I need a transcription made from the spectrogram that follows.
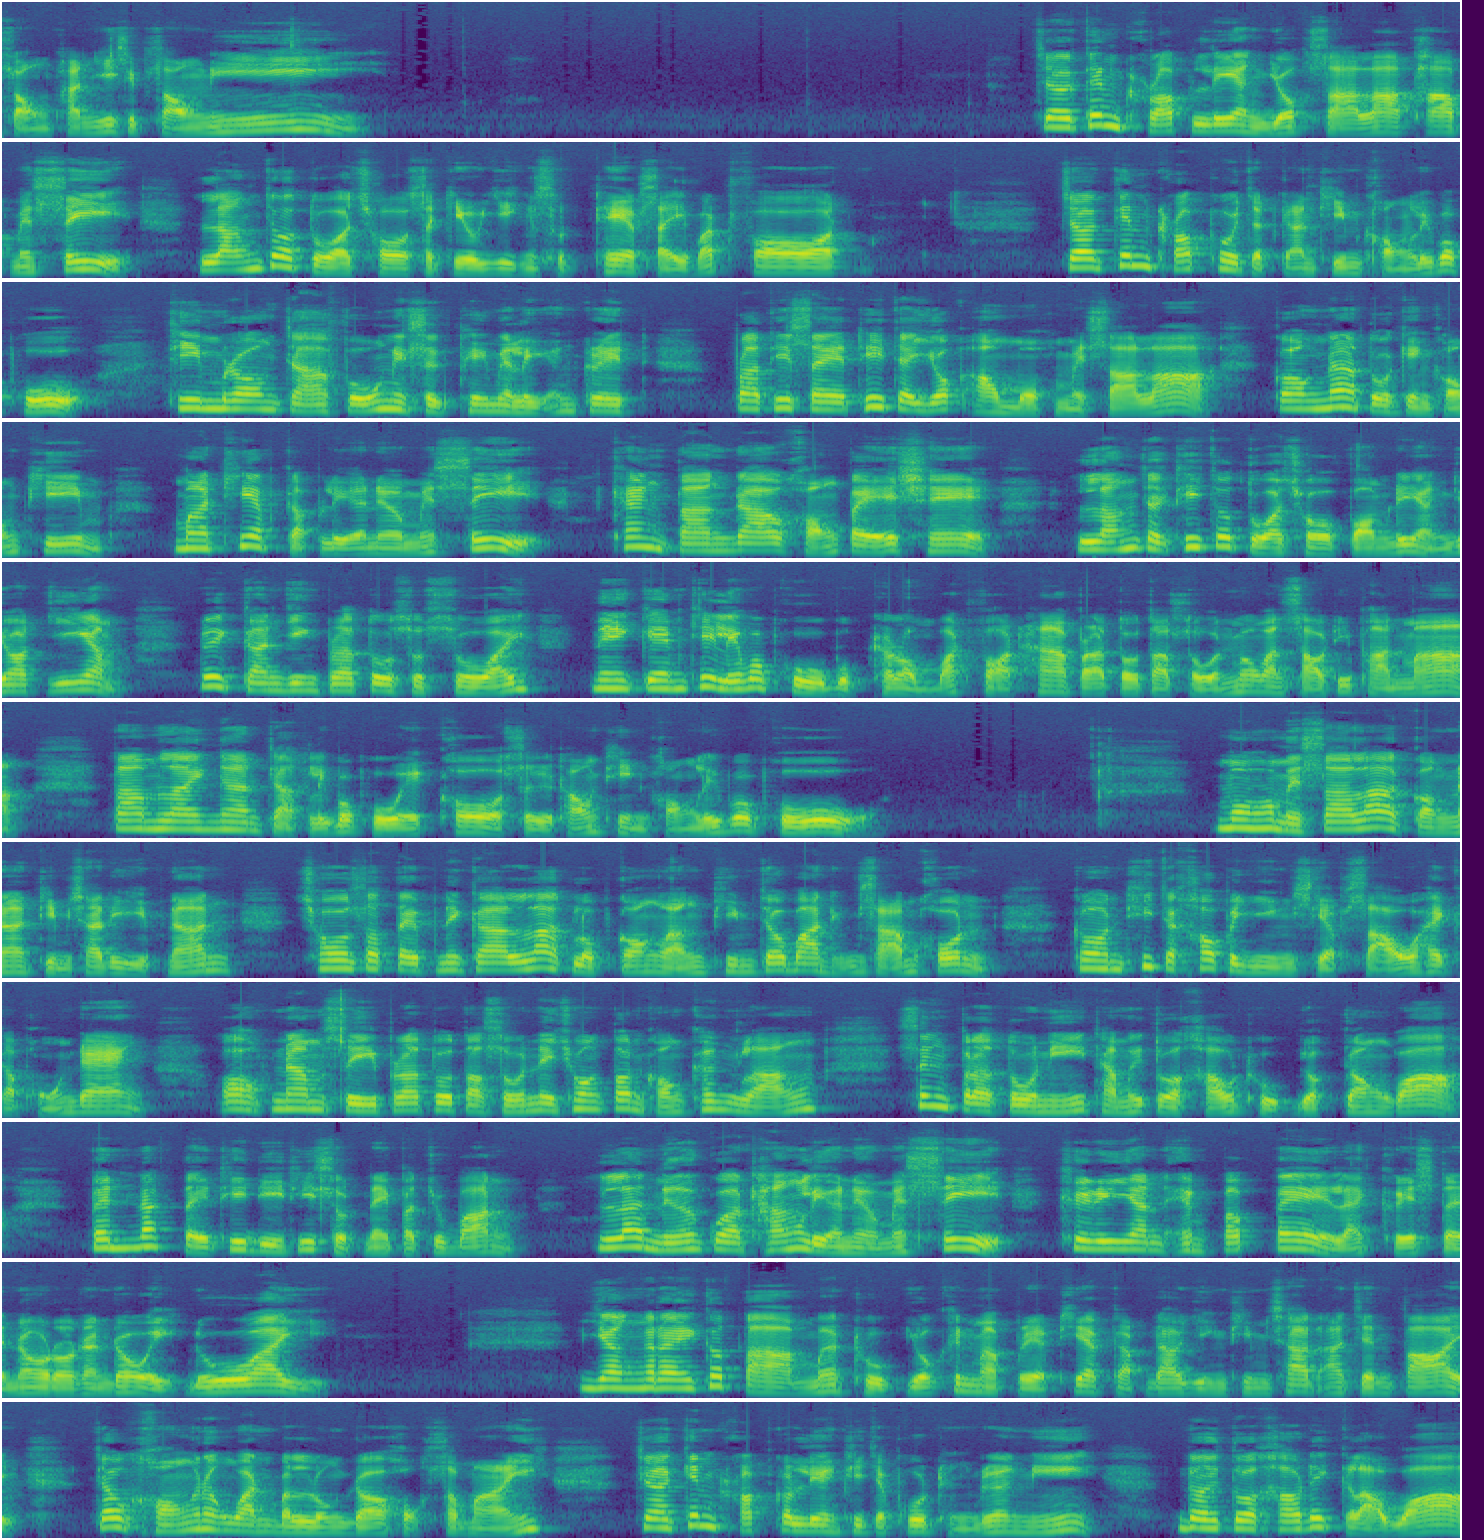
2022 นี้ เจอเก้นครอปเลี่ยงยกซาร่าทาบเมสซี่ หลังเจ้าตัวโชว์สกิลยิงสุดเทพใส่วัตฟอร์ด เจอเก้นครอปผู้จัดการทีมของลิเวอร์พูลทีมรองจ่าฝูงในศึกพรีเมียร์ลีกอังกฤษ ปฏิเสธที่จะยกเอาโมฮัมเหม็ดซาลากองหน้าตัวเก่งของทีม มาเทียบกับเลโอเนลเมสซี่ แข้งต่างดาวของเปเอเชหลังจากที่เจ้าตัวโชว์ฟอร์มได้อย่างยอดเยี่ยม ด้วยการยิงประตูสุดสวย ในเกมที่ลิเวอร์พูลบุกถล่มวัตฟอร์ด 5 ประตูต่อศูนย์เมื่อวันเสาร์ที่ผ่านมา ตามรายงานจากลิเวอร์พูลเอ็กโคสื่อท้องถิ่นของลิเวอร์พูลโมฮัมเหม็ดซาลากองหน้าทีมชาติอียิปต์นั้น โชว์สเต็ปในการลากหลบกองหลังทีมเจ้าบ้านถึง 3 คน ก่อนที่จะเข้าไปยิงเสียบเสาให้กับหงแดง ออกนำสี่ประตูต่อศูนย์ในช่วงต้นของครึ่งหลัง ซึ่งประตูนี้ทำให้ตัวเขาถูกยกย่องว่า เป็นนักเตะที่ดีที่สุดในปัจจุบัน และเหนือกว่าทั้งลีโอเนลเมสซี่ คิริยัน เอ็มบัปเป้ และคริสเตียโนโรนัลโดอีกด้วย อย่างไรก็ตามเมื่อถูกยกขึ้นมาเปรียบเทียบกับดาวยิงทีมชาติอาร์เจนตินเจ้าของรางวัลบอลลงดอร์หกสมัย เจอเก้นครอปก็เลี่ยงที่จะพูดถึงเรื่องนี้ โดยตัวเขาได้กล่าวว่า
